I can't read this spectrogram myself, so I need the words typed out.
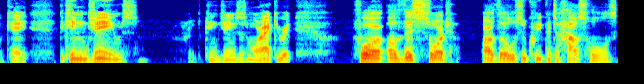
Okay. The King James, King James is more accurate. For of this sort are those who creep into households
